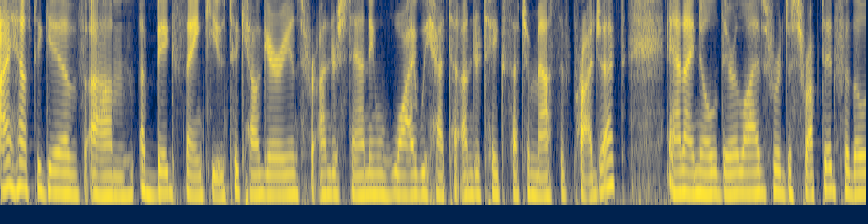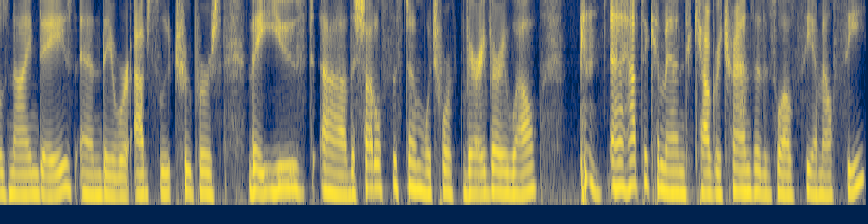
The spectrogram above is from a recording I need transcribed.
I have to give um, a big thank you to Calgarians for understanding why we had to undertake such a massive project. And I know their lives were disrupted for those nine days, and they were absolute troopers. They used uh, the shuttle system, which worked very, very well. and I have to commend Calgary Transit as well as CMLC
